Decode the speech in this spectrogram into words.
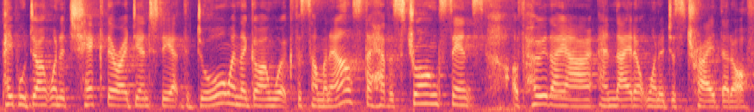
people don't want to check their identity at the door when they go and work for someone else. They have a strong sense of who they are and they don't want to just trade that off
